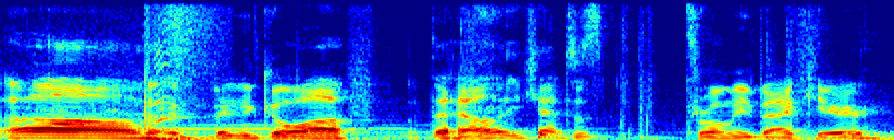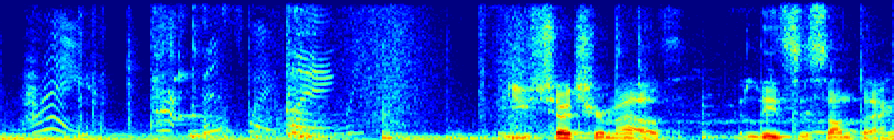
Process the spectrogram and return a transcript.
Oh, it made me go off. What the hell? You can't just throw me back here. Shut your mouth. It leads to something.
